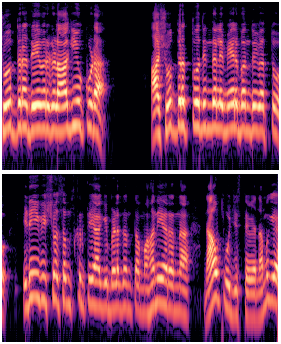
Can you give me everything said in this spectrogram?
ಶೂದ್ರ ದೇವರುಗಳಾಗಿಯೂ ಕೂಡ ಆ ಶೂದ್ರತ್ವದಿಂದಲೇ ಮೇಲೆ ಬಂದು ಇವತ್ತು ಇಡೀ ವಿಶ್ವ ಸಂಸ್ಕೃತಿಯಾಗಿ ಬೆಳೆದಂಥ ಮಹನೀಯರನ್ನು ನಾವು ಪೂಜಿಸ್ತೇವೆ. ನಮಗೆ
